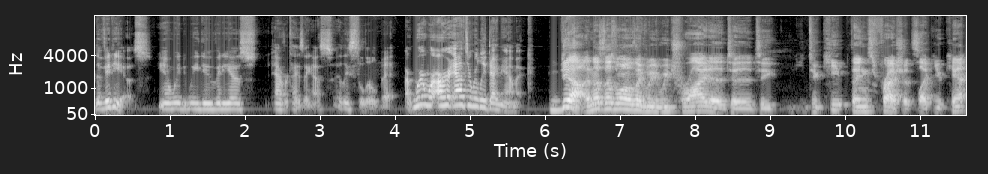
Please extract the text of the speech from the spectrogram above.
the videos. You know, we we do videos advertising us at least a little bit. We're, we're- our ads are really dynamic. Yeah, and that's that's one of the things we, we try to, to to to keep things fresh. It's like you can't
